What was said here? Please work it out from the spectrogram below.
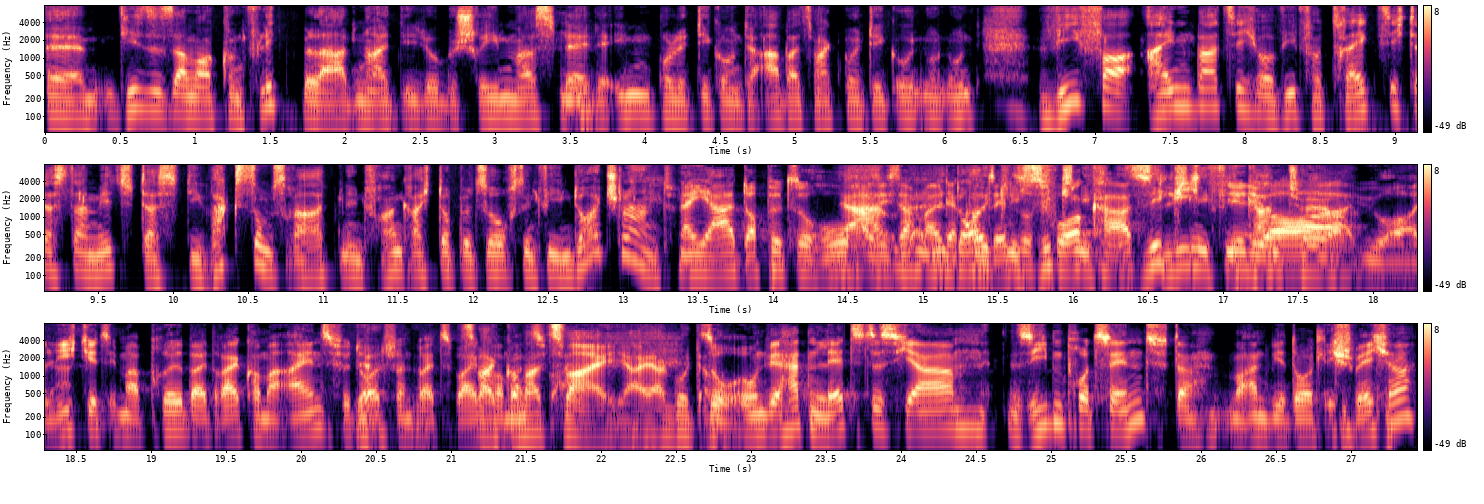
äh, diese sagen wir, Konfliktbeladenheit, die du beschrieben hast, mhm. der, der Innenpolitik und der Arbeitsmarktpolitik und, und, und, wie vereinbart sich oder wie verträgt sich das damit, dass die Wachstumsraten in Frankreich doppelt so hoch sind wie in Deutschland? Naja, doppelt so hoch. Ja, also ich sag mal, der Konsensus-Forecast liegt, ja, ja, liegt jetzt im April bei 3,1, für Deutschland bei 2,2. 2,2, ja, ja, gut. So, und wir hatten letztes Jahr 7 Prozent Prozent, da waren wir deutlich schwächer,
